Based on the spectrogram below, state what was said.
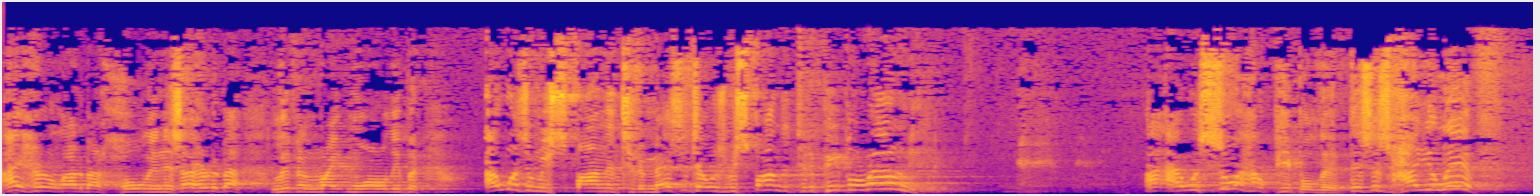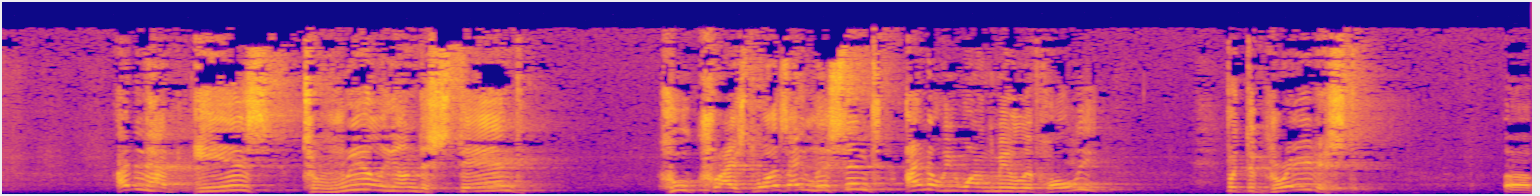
I heard a lot about holiness. I heard about living right morally, but I wasn't responding to the message. I was responding to the people around me. I, I was saw how people live. This is how you live. I didn't have ears to really understand who Christ was. I listened. I know He wanted me to live holy. But the greatest uh,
